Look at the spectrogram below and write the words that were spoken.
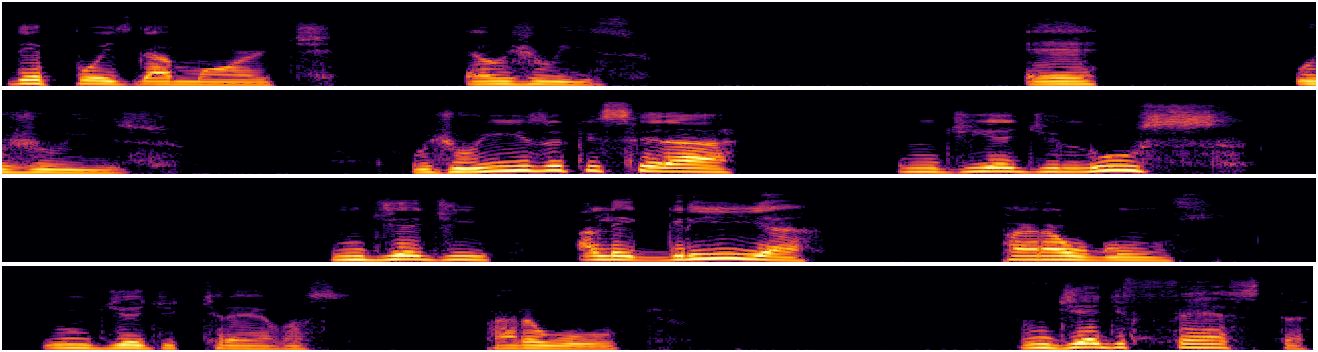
depois da morte é o juízo. É o juízo. O juízo que será um dia de luz um dia de alegria para alguns e um dia de trevas para o outro. Um dia de festa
